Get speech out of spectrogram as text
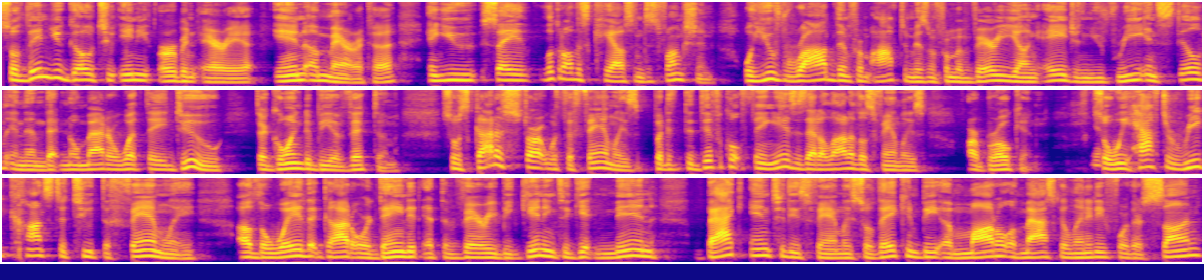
So then you go to any urban area in America and you say, look at all this chaos and dysfunction. Well, you've robbed them from optimism from a very young age and you've re-instilled in them that no matter what they do, they're going to be a victim. So it's got to start with the families. But the difficult thing is, is that a lot of those families are broken. So we have to reconstitute the family of the way that God ordained it at the very beginning to get men back into these families so they can be a model of masculinity for their son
